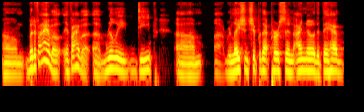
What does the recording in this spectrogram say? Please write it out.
Um, but if I have a if I have a, a really deep um, uh, relationship with that person, I know that they have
